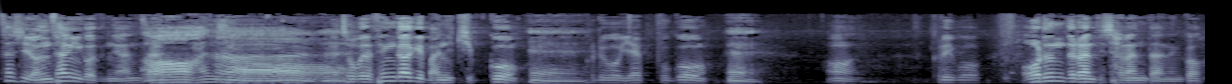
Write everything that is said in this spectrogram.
사실 연상이거든요, 한 살. 아, 한 살. 네. 저보다 생각이 많이 깊고 예. 그리고 예쁘고 예. 어, 그리고 어른들한테 잘한다는 거.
